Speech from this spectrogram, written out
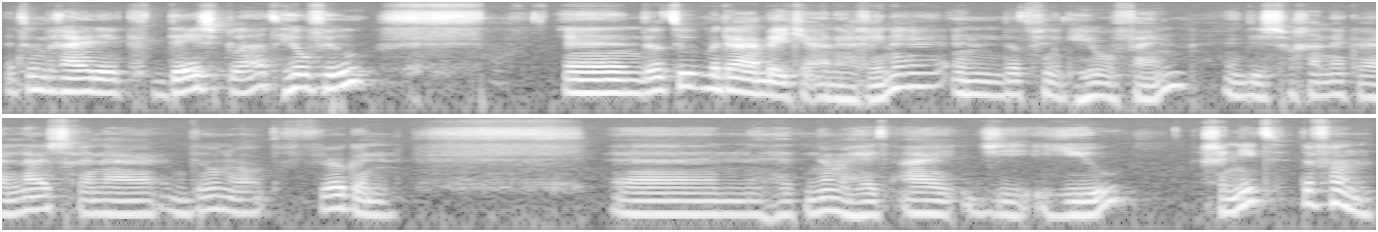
En toen draaide ik deze plaat heel veel. En dat doet me daar een beetje aan herinneren en dat vind ik heel fijn. En dus we gaan lekker luisteren naar Donald Furgan. En het nummer heet IGU. Geniet ervan.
